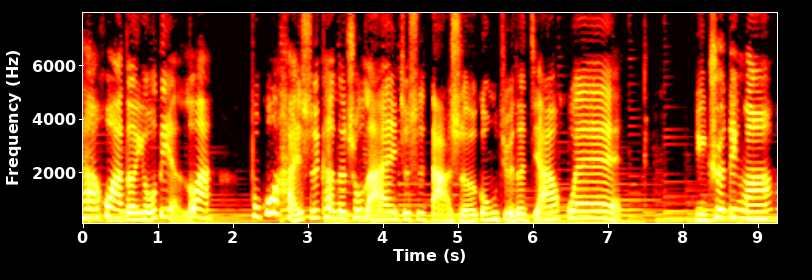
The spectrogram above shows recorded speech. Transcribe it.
他画的有点乱，不过还是看得出来这是大蛇公爵的家徽。你确定吗？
